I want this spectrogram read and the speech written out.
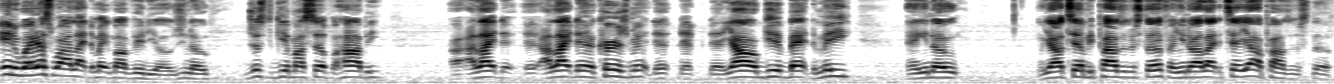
anyway, that's why I like to make my videos, you know, just to give myself a hobby. I, I like the I like the encouragement that, that, that y'all give back to me. And you know, when y'all tell me positive stuff, and you know I like to tell y'all positive stuff.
